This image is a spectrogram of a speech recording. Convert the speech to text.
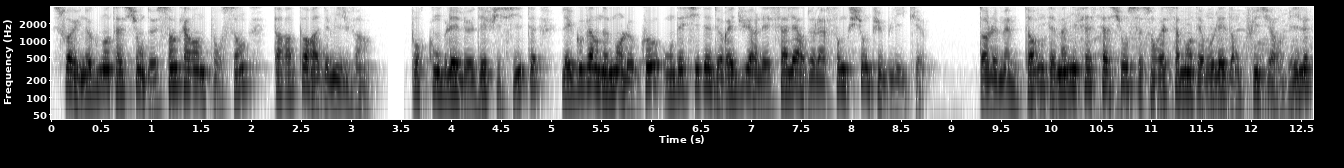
soit une augmentation de 140% par rapport à 2020. Pour combler le déficit, les gouvernements locaux ont décidé de réduire les salaires de la fonction publique. Dans le même temps, des manifestations se sont récemment déroulées dans plusieurs villes,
